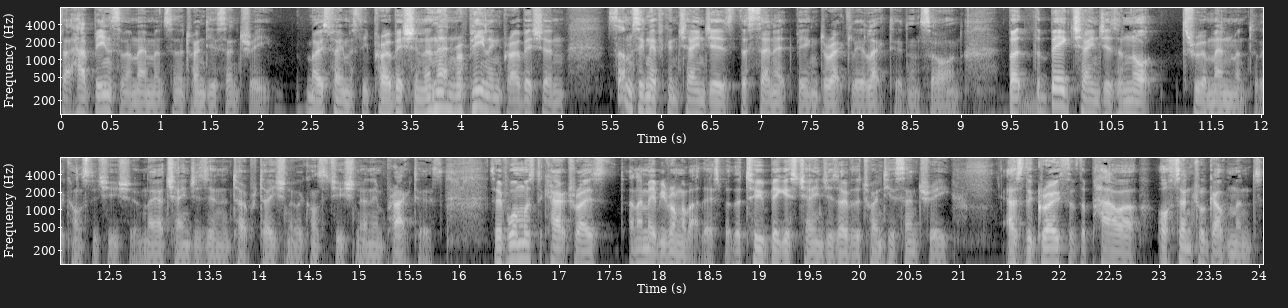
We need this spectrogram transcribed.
There have been some amendments in the 20th century, most famously prohibition and then repealing prohibition, some significant changes, the Senate being directly elected and so on. But the big changes are not through amendment to the Constitution. They are changes in interpretation of the Constitution and in practice. So, if one was to characterize, and I may be wrong about this, but the two biggest changes over the 20th century as the growth of the power of central government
